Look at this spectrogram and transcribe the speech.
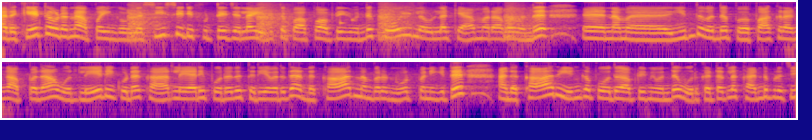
அதை கேட்ட உடனே அப்போ இங்கே உள்ள சிசிடி ஃபுட்டேஜ் எல்லாம் எடுத்து பார்ப்போம் அப்படின்னு வந்து கோயிலில் உள்ள கேமராவை வந்து நம்ம இந்து வந்து இப்போ பார்க்குறாங்க அப்போ தான் ஒரு லேடி கூட காரில் ஏறி போகிறது தெரிய வருது. அந்த கார் நம்பரை நோட் பண்ணிக்கிட்டு அந்த கார் எங்கே போகுது அப்படின்னு வந்து ஒரு கட்டத்தில் கண்டுபிடிச்சி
